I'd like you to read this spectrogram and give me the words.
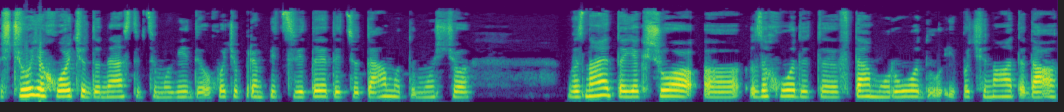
що я хочу донести в цьому відео? Хочу прям підсвітити цю тему, тому що, ви знаєте, якщо е, заходити в тему роду і починати да, е,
